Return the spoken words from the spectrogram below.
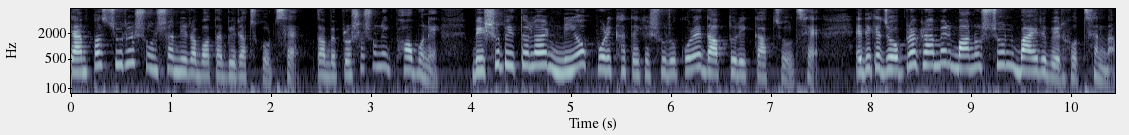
ক্যাম্পাস জুড়ে শুনশান নিরাপত্তা বিরাজ করছে। তবে প্রশাসনিক ভবনে বিশ্ববিদ্যালয়ের নিয়োগ পরীক্ষা থেকে শুরু করে দাপ্তরিক কাজ চলছে। এদিকে জোবরা গ্রামের মানুষজন বাইরে বের হচ্ছেন না।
